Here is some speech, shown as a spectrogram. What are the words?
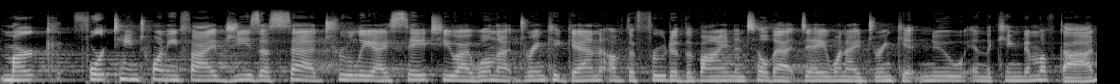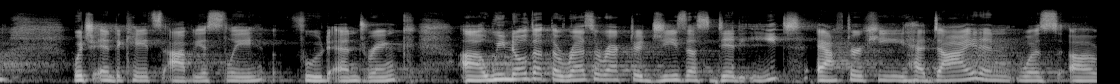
Mark 14 25, Jesus said, Truly I say to you, I will not drink again of the fruit of the vine until that day when I drink it new in the kingdom of God which indicates obviously food and drink. Uh, we know that the resurrected Jesus did eat after he had died and was uh,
